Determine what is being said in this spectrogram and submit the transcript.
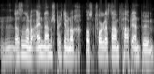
Mhm, lass uns noch mal einen Namen sprechen, den wir noch außen vor gelassen haben, Fabian Böhm.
